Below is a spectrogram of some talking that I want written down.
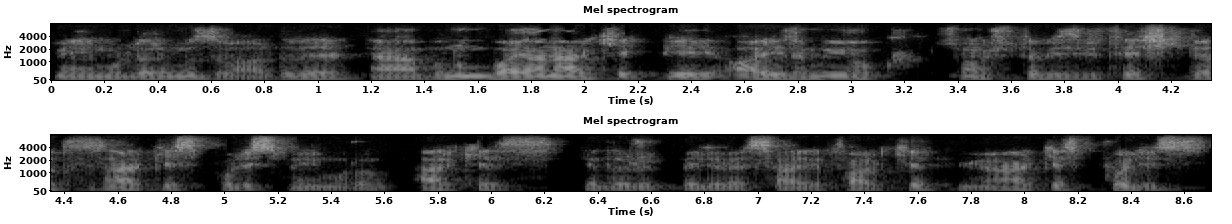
memurlarımız vardı ve yani bunun bayan erkek bir ayrımı yok. Sonuçta biz bir teşkilatız. Herkes polis memuru. Herkes ya da rütbeli vesaire fark etmiyor. Herkes polis.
